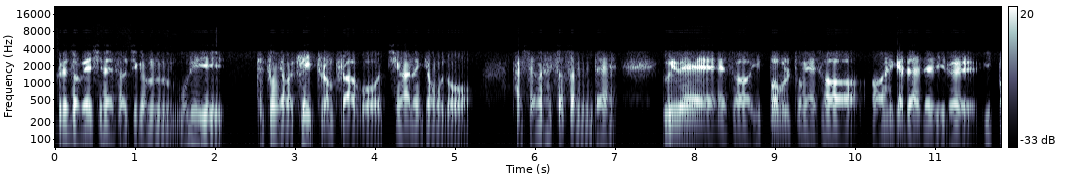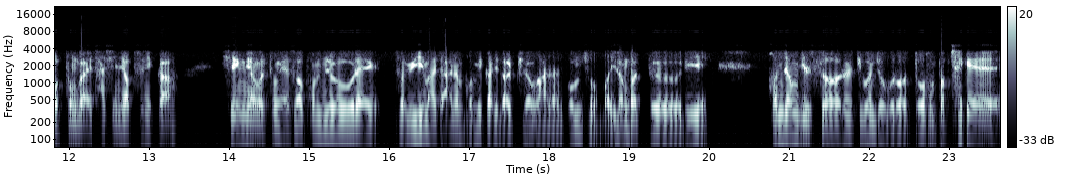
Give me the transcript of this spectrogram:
그래서 외신에서 지금 우리 대통령을 K 트럼프라고 칭하는 경우도 발생을 했었었는데 의회에서 입법을 통해서 어, 해결해야 될 일을 입법 통과에 자신이 없으니까 시행령을 통해서 법률에서 위임하지 않은 범위까지 넓히려고 하는 꼼수 뭐 이런 것들이 헌정 질서를 기본적으로 또 헌법 체계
